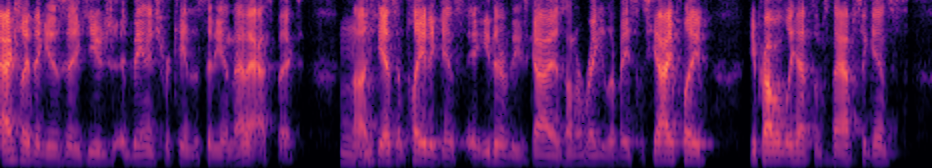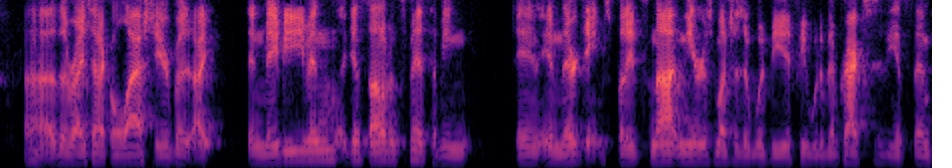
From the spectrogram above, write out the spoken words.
actually think is a huge advantage for Kansas City in that aspect. Uh, mm-hmm. Uh, he hasn't played against either of these guys on a regular basis. Yeah, he played. He probably had some snaps against uh, the right tackle last year, but I and maybe even against Donovan Smith. I mean, in in their games, but it's not near as much as it would be if he would have been practicing against them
